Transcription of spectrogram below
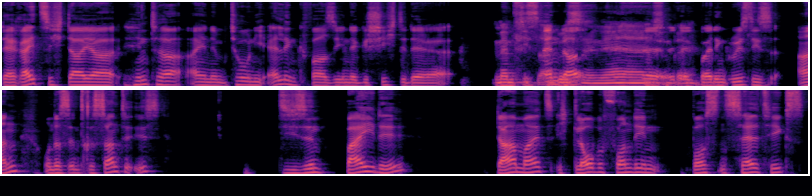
der reiht sich da ja hinter einem Tony Allen quasi in der Geschichte der Memphis Defender ja, ja, äh, bei den Grizzlies an. Und das Interessante ist, die sind beide damals, ich glaube, von den Boston Celtics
